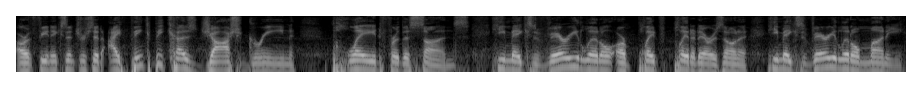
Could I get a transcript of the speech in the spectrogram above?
or Phoenix interested? I think because Josh Green played for the Suns, he makes very little or played played at Arizona. He makes very little money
